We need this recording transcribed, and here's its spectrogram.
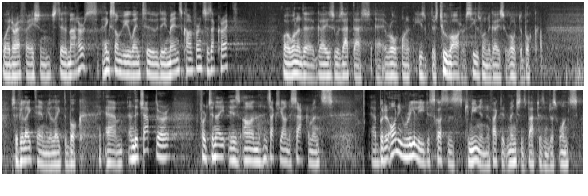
Why the Reformation Still Matters. I think some of you went to the men's conference, is that correct? Well, one of the guys who was at that uh, wrote one. Of, there's two authors. He was one of the guys who wrote the book. So if you liked him, you'll like the book. Um, and the chapter for tonight is on. It's actually on the sacraments, uh, but it only really discusses communion. In fact, it mentions baptism just once.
